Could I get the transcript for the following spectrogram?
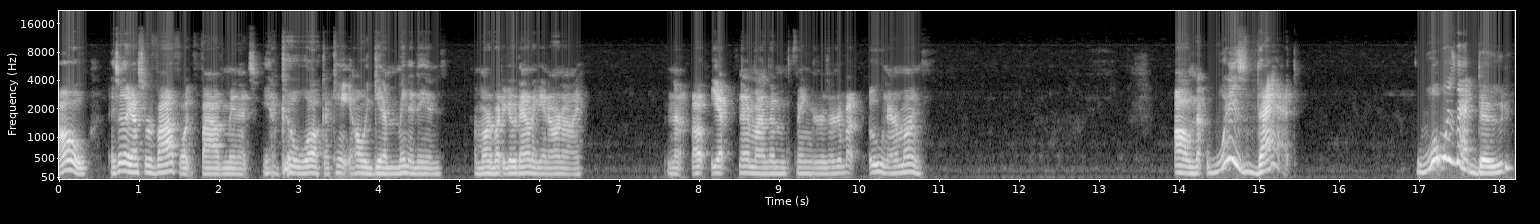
Oh, it said I gotta survive for like five minutes. Yeah, good luck. I can't always get a minute in. I'm already about to go down again, aren't I? No. Oh, yep. Never mind. Them fingers are about. Oh, never mind. Oh no! What is that? What was that, dude?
